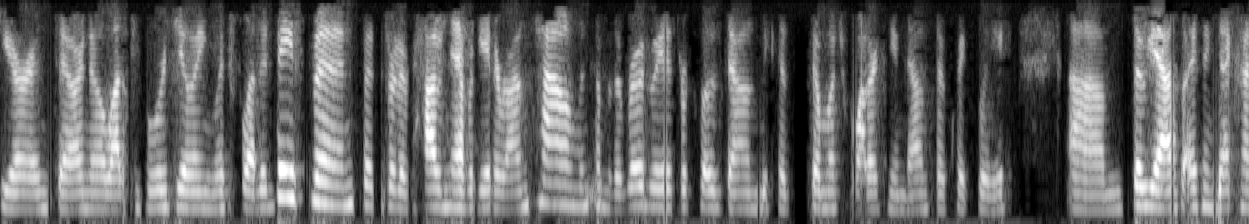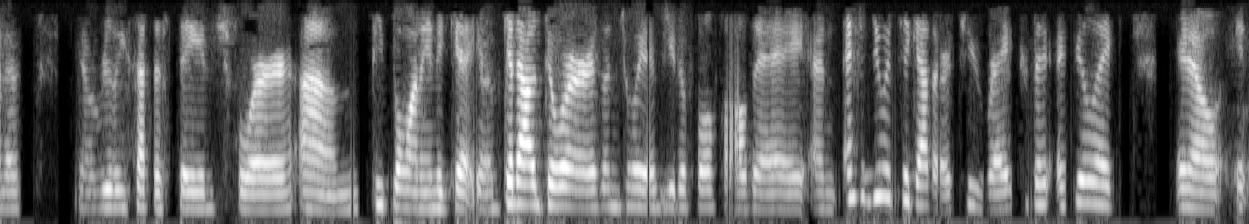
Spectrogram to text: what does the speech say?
here, and so I know a lot of people were dealing with flooded basements and sort of how to navigate around town when some of the roadways were closed down because so much water came down so quickly. Um, so yeah, so I think that kind of you know really set the stage for um, people wanting to get you know get outdoors, enjoy a beautiful fall day, and and to do it together too, right? Because I, I feel like you know it,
